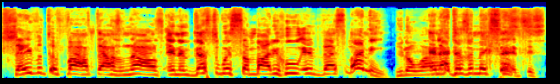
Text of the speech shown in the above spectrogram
save it to five thousand dollars, and invest it with somebody who invests money. You know why? And that doesn't make It's- sense. it's-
